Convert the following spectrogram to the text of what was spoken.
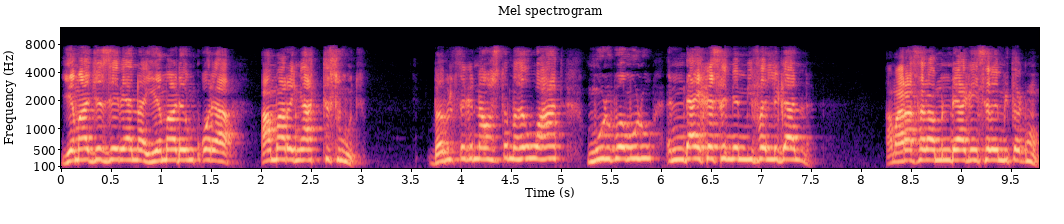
የማጀዘቢያና የማደንቆሪያ አማርኛ አትስሙት። በብልጽግና ውስጥም ህወሓት ሙሉ በሙሉ እንዳይከስም የሚፈልጋል። አማራ ሰላም እንዳያገኝ ስለሚጠቅመው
